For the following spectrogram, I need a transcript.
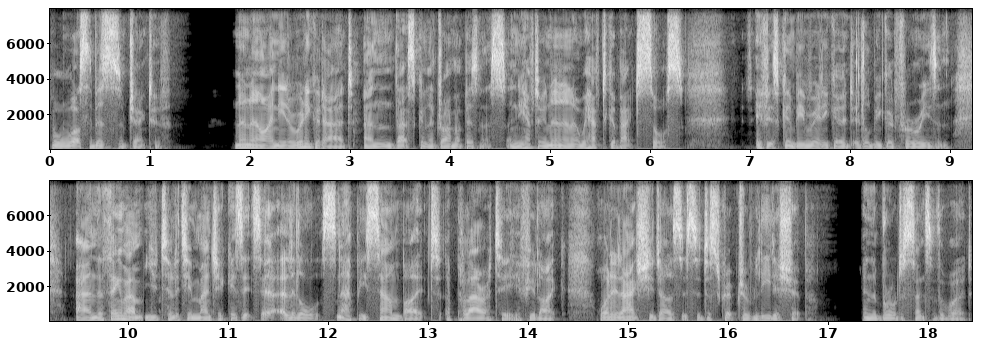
"Well, what's the business objective?" No, no, I need a really good ad, and that's going to drive my business. And you have to go, no, no, no, we have to go back to source. If it's going to be really good, it'll be good for a reason. And the thing about utility and magic is it's a little snappy soundbite, a polarity, if you like. What it actually does, it's a descriptor of leadership in the broadest sense of the word.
